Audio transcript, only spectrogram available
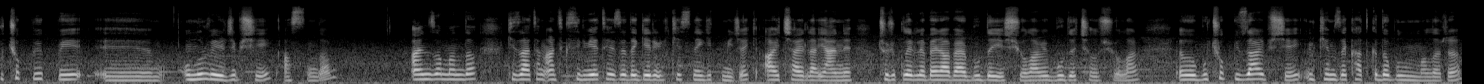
bu çok büyük bir e, onur verici bir şey aslında. Aynı zamanda ki zaten artık Silviye teyze de geri ülkesine gitmeyecek. Ayça'yla yani çocuklarıyla beraber burada yaşıyorlar ve burada çalışıyorlar. E, bu çok güzel bir şey. Ülkemize katkıda bulunmaları.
